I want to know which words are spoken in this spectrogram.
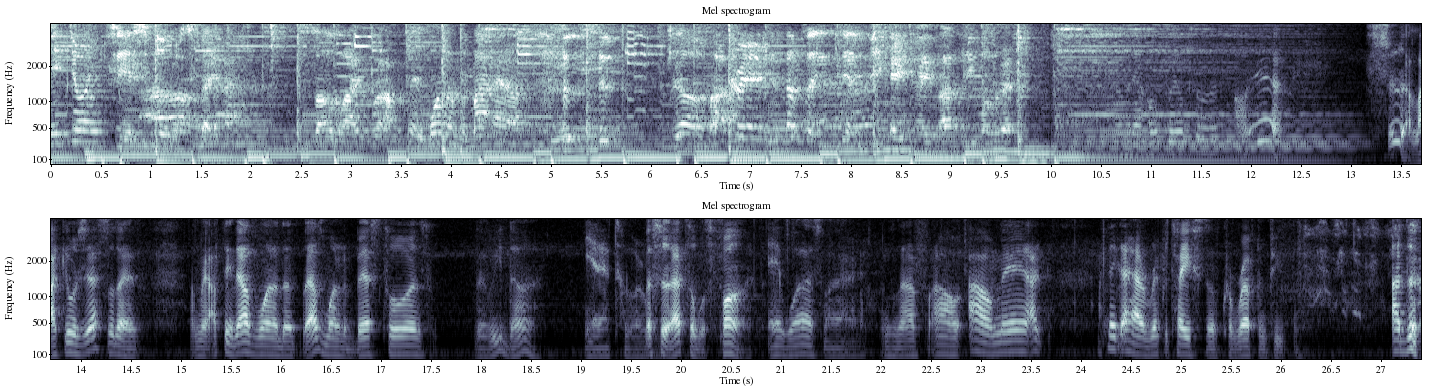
Grammys of it. Big joint. Shit, she doing what's famous. So I was like, bro, I'm gonna take one of them to my house. Yo, my Grammys, I'm saying shit, big case face, I need one of that. Remember that Hopewell tour? Oh yeah. Shoot, like it was yesterday. I mean, I think that was one of the that was one of the best tours that we done. Yeah, that tour. That Was, shit, that tour was fun. it was fun. It was not, oh, oh man, I, I think I have a reputation of corrupting people. I do,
